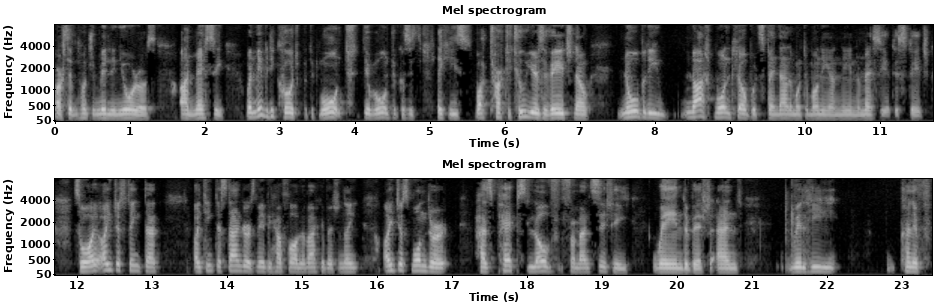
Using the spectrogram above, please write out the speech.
or seven hundred million euros on Messi. Well, maybe they could, but they won't. They won't because it's like he's what thirty two years of age now. Nobody, not one club would spend that amount of money on Lionel Messi at this stage. So I, I just think that I think the standards maybe have fallen back a bit, and I, I just wonder has Pep's love for Man City waned a bit, and will he kind of?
